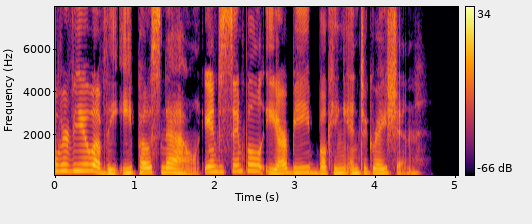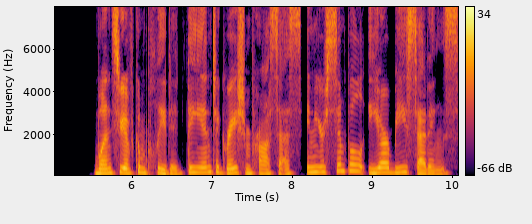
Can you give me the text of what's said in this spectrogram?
Overview of the Epos Now and Simple ERB booking integration. Once you have completed the integration process in your Simple ERB settings,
